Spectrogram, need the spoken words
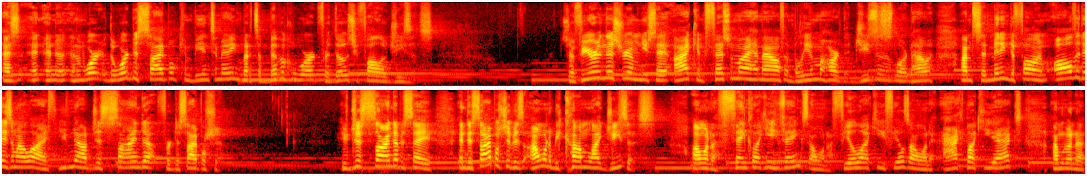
As, and, and, and the, word, the word disciple can be intimidating, but it's a biblical word for those who follow Jesus. So if you're in this room and you say, I confess with my mouth and believe in my heart that Jesus is Lord, and I'm submitting to follow him all the days of my life, you've now just signed up for discipleship. You just signed up to say, and discipleship is I want to become like Jesus. I want to think like he thinks. I want to feel like he feels. I want to act like he acts. I'm going to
